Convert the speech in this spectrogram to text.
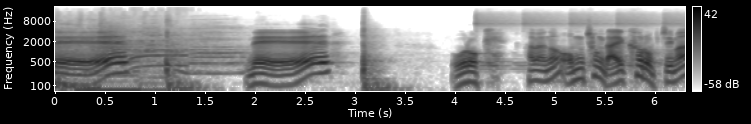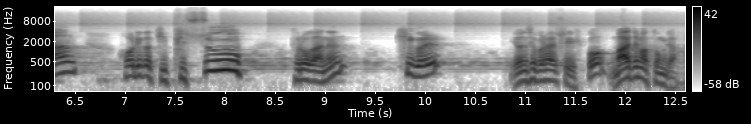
셋, 넷, 이렇게 하면은 엄청 날카롭지만 허리가 깊이 쑥 들어가는 킥을 연습을 할 수 있고 마지막 동작.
